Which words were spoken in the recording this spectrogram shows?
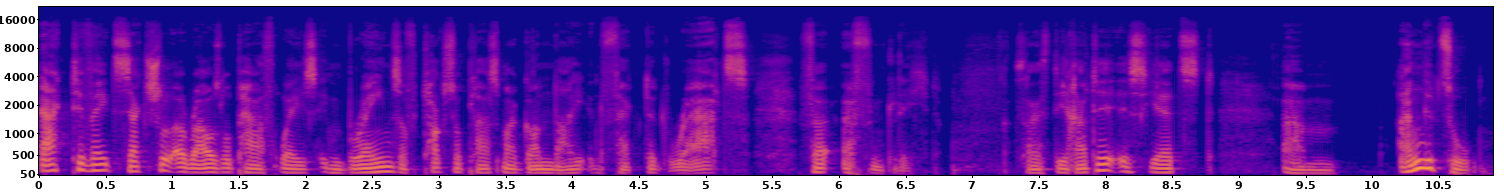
Activate Sexual Arousal Pathways in Brains of Toxoplasma gondii Infected Rats veröffentlicht. Das heißt, die Ratte ist jetzt ähm, angezogen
